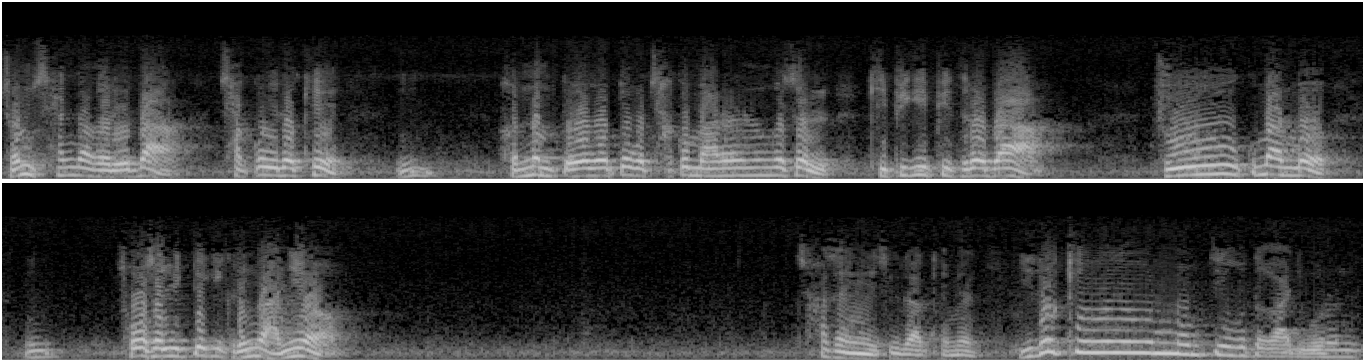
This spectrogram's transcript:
좀 생각을 해봐. 자꾸 이렇게, 헛놈 또고 또고 자꾸 말하는 것을 깊이 깊이 들어봐. 죽구만 뭐, 소설 읽대기 그런 거 아니요. 차생이 생각하면 이렇게 몸띠 얻어가지고는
